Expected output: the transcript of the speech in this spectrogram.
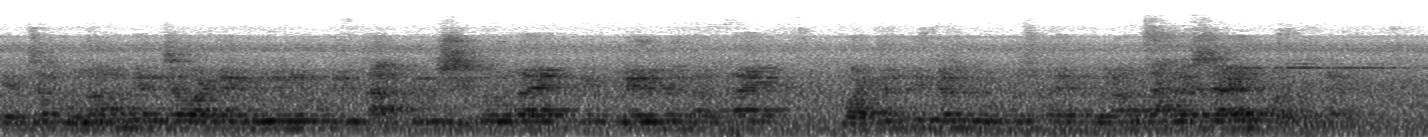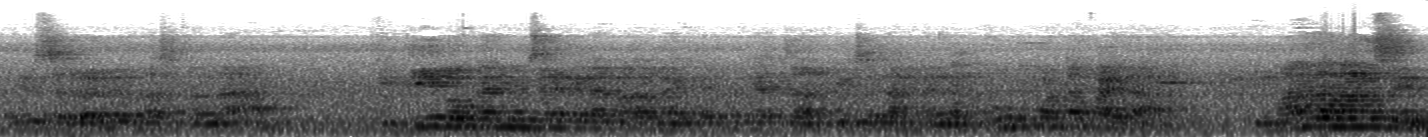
त्यांच्या मुलांना त्यांच्या वाट्या घेऊन येऊन ते ताकदीने शिकवत आहेत ते प्रयत्न करतायत वाटेल ते काही उपस्थित आहेत मुलांना चांगल्या शाळेत पाठवत आहेत. तर हे सगळं करत असताना किती लोकांनी विचार केला मला माहिती आहे पण या जातीचा दाखल्याला खूप मोठा फायदा तुम्हाला झाला नसेल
